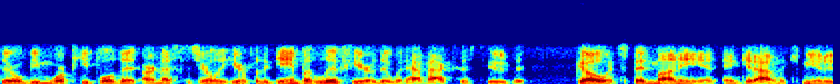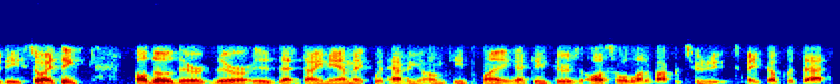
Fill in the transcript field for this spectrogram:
there will be more people that aren't necessarily here for the game but live here that would have access to to go and spend money and, and get out in the community. So I think although there there is that dynamic with having a home team playing, I think there's also a lot of opportunity to make up with that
